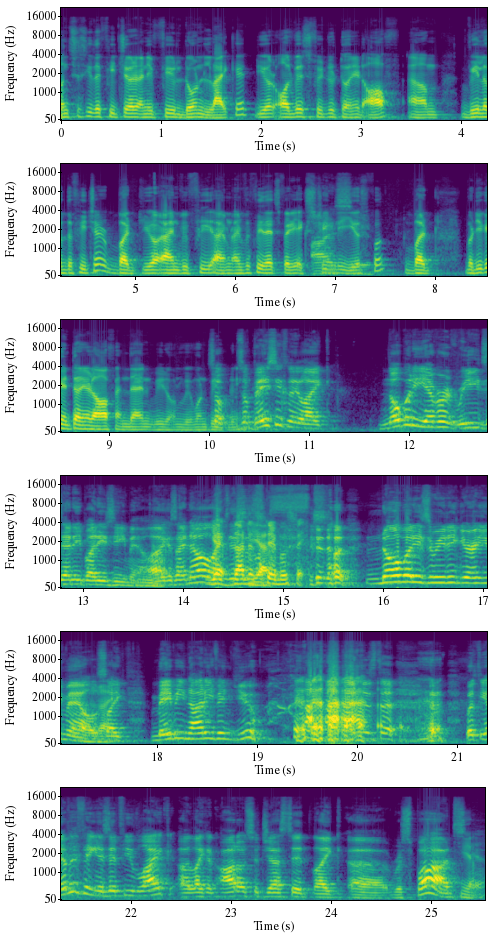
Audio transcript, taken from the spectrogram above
once you see the feature and if you don't like it, you're always free to turn it off. Um, we love the feature, but you're and we feel and we feel that's very extremely useful. But but you can turn it off and then we don't we won't be So, so it. basically, like nobody ever reads anybody's email because I know like Yes, that this is table Yes. stakes. nobody's reading your emails. Right. Like maybe not even you. Just, uh, but the other thing is, if you like uh, like an auto-suggested like uh, response, Yeah.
